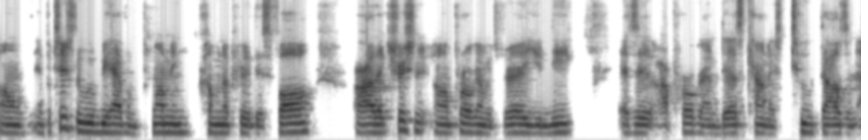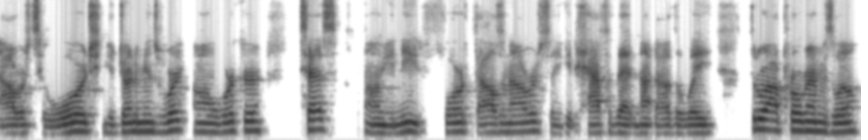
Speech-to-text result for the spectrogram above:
um, and potentially we'll be having plumbing coming up here this fall. Our electrician um, program is very unique as it, our program does count as 2,000 hours towards your journeyman's work on um, worker test. Um, you need 4,000 hours, so you get half of that not out of the way through our program as well.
